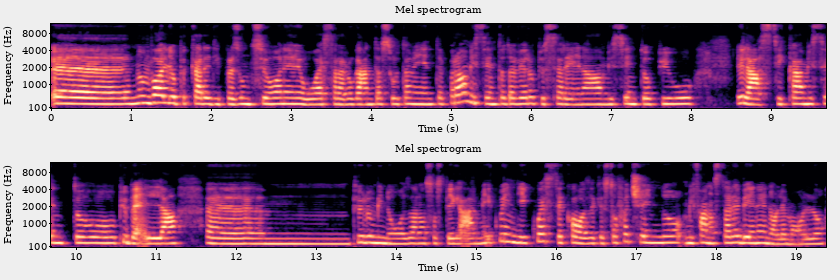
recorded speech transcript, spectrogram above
Eh, non voglio peccare di presunzione o essere arrogante assolutamente, però mi sento davvero più serena, mi sento più elastica, mi sento più bella, ehm, più luminosa, non so spiegarmi. Quindi queste cose che sto facendo mi fanno stare bene e non le mollo.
